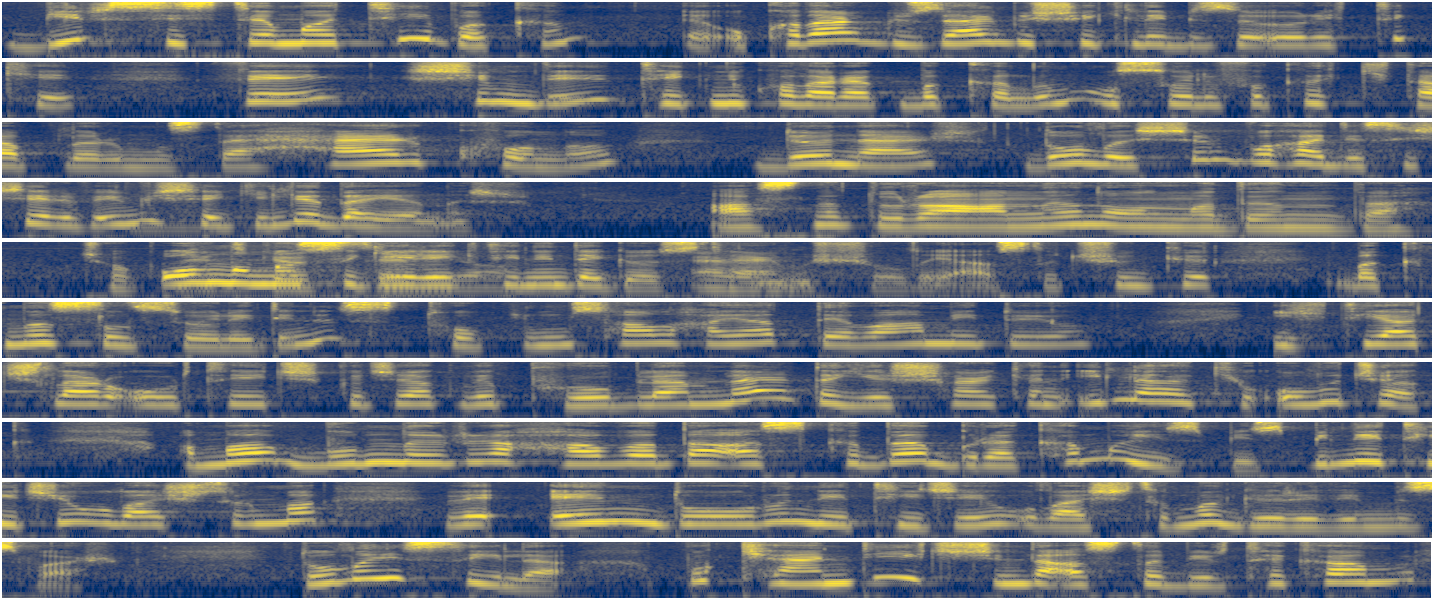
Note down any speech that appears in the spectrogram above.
Bir sistematiği bakın e, o kadar güzel bir şekilde bize öğretti ki ve şimdi teknik olarak bakalım usulü fıkıh kitaplarımızda her konu döner, dolaşır bu hadisi şerife bir şekilde dayanır. Aslında durağanlığın olmadığını da çok olmaması gerektiğini de göstermiş evet. oluyor aslında. Çünkü bak nasıl söylediniz toplumsal hayat devam ediyor ihtiyaçlar ortaya çıkacak ve problemler de yaşarken illaki olacak. Ama bunları havada askıda bırakamayız biz. Bir neticeye ulaştırmak ve en doğru neticeye ulaştırma görevimiz var. Dolayısıyla bu kendi içinde aslında bir tekamül,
